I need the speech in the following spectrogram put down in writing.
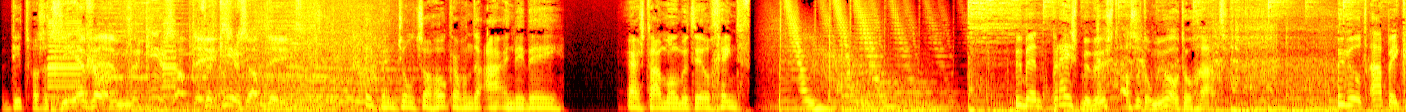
Dit was het ZFM. Verkeersupdate. Verkeersupdate. Ik ben John Sahoka van de ANWB. Er staat momenteel geen... U bent prijsbewust als het om uw auto gaat. U wilt APK,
